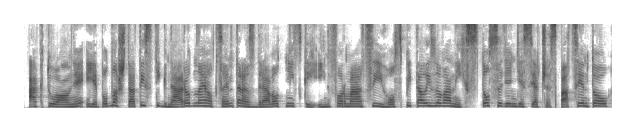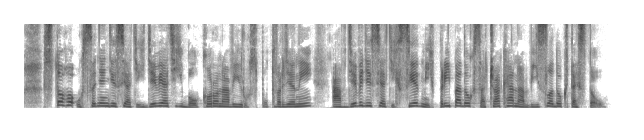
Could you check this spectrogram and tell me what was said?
Aktuálne je podľa štatistik Národného centra zdravotníckých informácií hospitalizovaných 176 pacientov, z toho u 79 bol koronavírus potvrdený a v 97 prípadoch sa čaká na výsledok testov.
